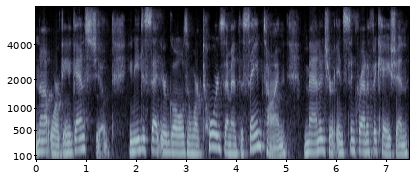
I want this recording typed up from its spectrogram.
not working against you. You need to set your goals and work towards them at the same time. Manage your instant gratification,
